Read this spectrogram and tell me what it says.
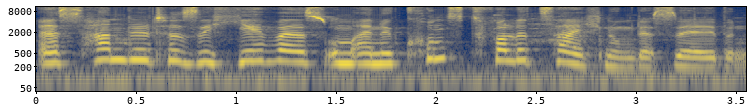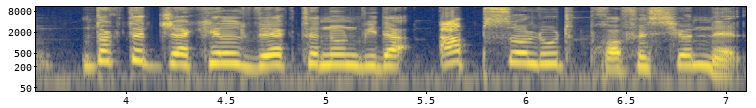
Es handelte sich jeweils um eine kunstvolle Zeichnung desselben. Dr. Jekyll wirkte nun wieder absolut professionell.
